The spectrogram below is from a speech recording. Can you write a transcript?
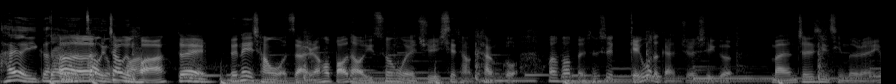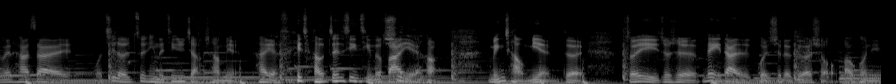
还有一个呃赵永华，对对，那场我在，然后宝岛一村我也去现场看过。万芳本身是给我的感觉是一个蛮真性情的人，因为他在我记得最近的金曲奖上面，他也非常真性情的发言哈，名场面对，所以就是那一代滚石的歌手，包括你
